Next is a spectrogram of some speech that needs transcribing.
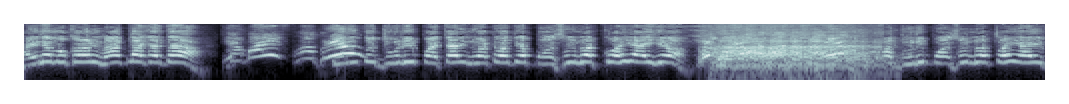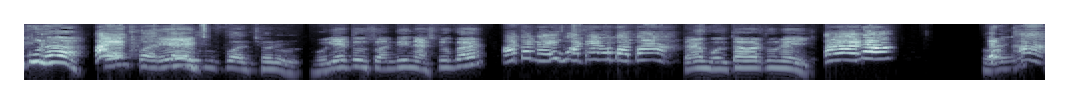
ભાઈને મોકલવાની વાત ના કરતા. એ ભાઈ. પેલી તો જૂની પચારી નોટો હતી પાંચસો નોટ કોઈ આવી આ જૂની પાંચસો નોટ કોઈ આવી કુલ હા? પચાસની ભૂરિયા તું સંધી નાસ્તો કર. આ તો નહીં વાટેલો બાપા. તને બોલતા આવડતું નહીં. તારા, થોડી દેખા.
